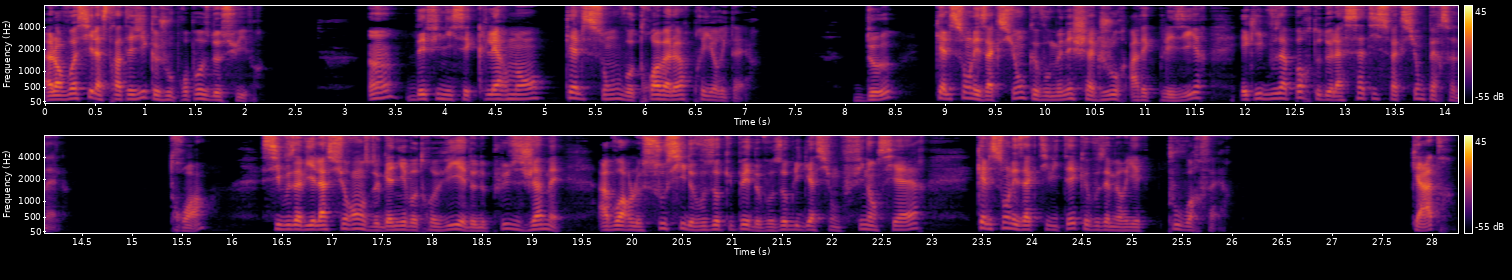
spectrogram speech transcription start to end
Alors voici la stratégie que je vous propose de suivre. 1. Définissez clairement quelles sont vos trois valeurs prioritaires. 2 quelles sont les actions que vous menez chaque jour avec plaisir et qui vous apportent de la satisfaction personnelle? 3. Si vous aviez l'assurance de gagner votre vie et de ne plus jamais avoir le souci de vous occuper de vos obligations financières, quelles sont les activités que vous aimeriez pouvoir faire? 4.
